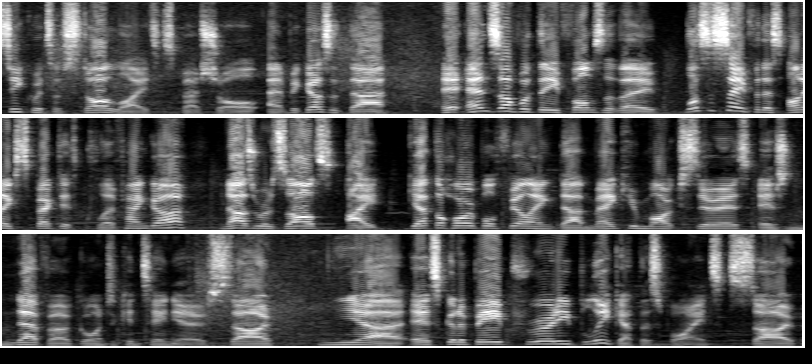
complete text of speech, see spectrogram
Secrets of Starlight special, and because of that, it ends up with the forms of a, let's just say for this unexpected cliffhanger, and as a result, I get the horrible feeling that Make Your Mark series is never going to continue, so yeah, it's gonna be pretty bleak at this point, so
